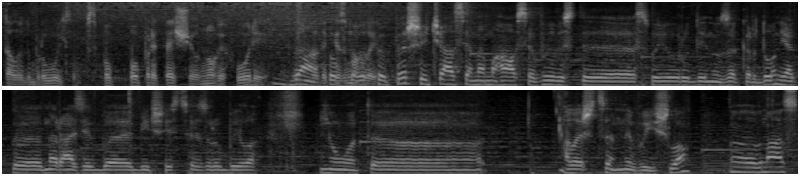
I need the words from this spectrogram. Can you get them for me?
стали добровольцем, попри те, що ноги хворі, ви Да, все-таки тобто, змогли. пе- перший час я намагався вивезти свою родину за кордон, як е, наразі більшість це зробила. Ну, от, е, але ж це не вийшло е, в нас.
